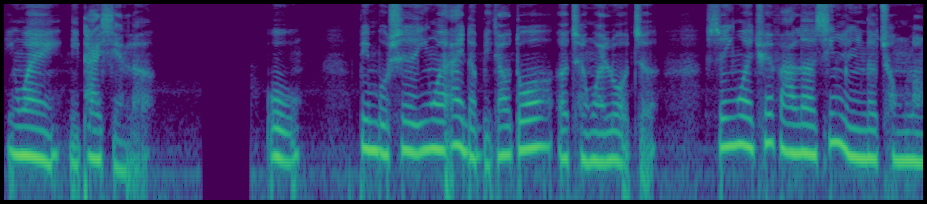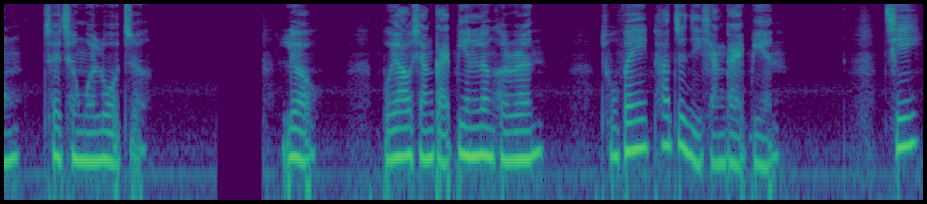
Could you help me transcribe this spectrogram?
因为你太闲了。五，并不是因为爱的比较多而成为弱者，是因为缺乏了心灵的从容才成为弱者。六，不要想改变任何人，除非他自己想改变。七。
